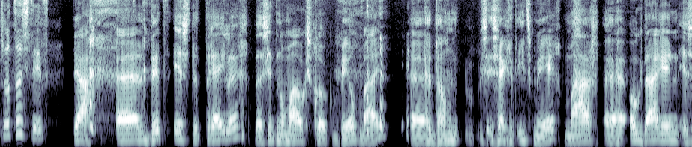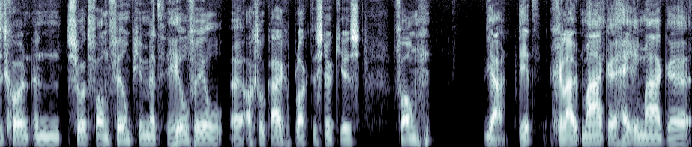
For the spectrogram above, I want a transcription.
Wat is dit? Ja, uh, dit is de trailer. Daar zit normaal gesproken beeld bij. Uh, dan zegt het iets meer. Maar uh, ook daarin is het gewoon een soort van filmpje met heel veel achter elkaar geplakte stukjes van ja, dit. Geluid maken, herrie maken.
